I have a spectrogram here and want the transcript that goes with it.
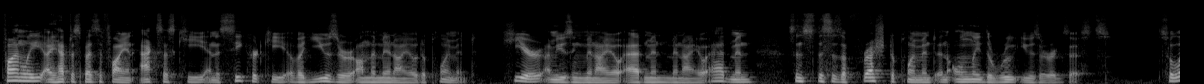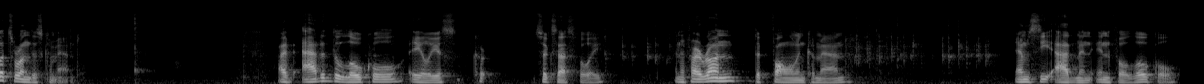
Finally, I have to specify an access key and a secret key of a user on the MinIO deployment. Here, I'm using MinIO admin, MinIO admin, since this is a fresh deployment and only the root user exists. So let's run this command. I've added the local alias successfully, and if I run the following command, mcadmin info local,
